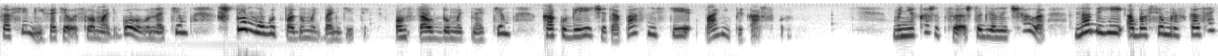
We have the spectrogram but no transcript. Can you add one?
совсем не хотелось ломать голову над тем, что могут подумать бандиты. Он стал думать над тем, как уберечь от опасности пани Пекарскую. Мне кажется, что для начала надо ей обо всем рассказать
